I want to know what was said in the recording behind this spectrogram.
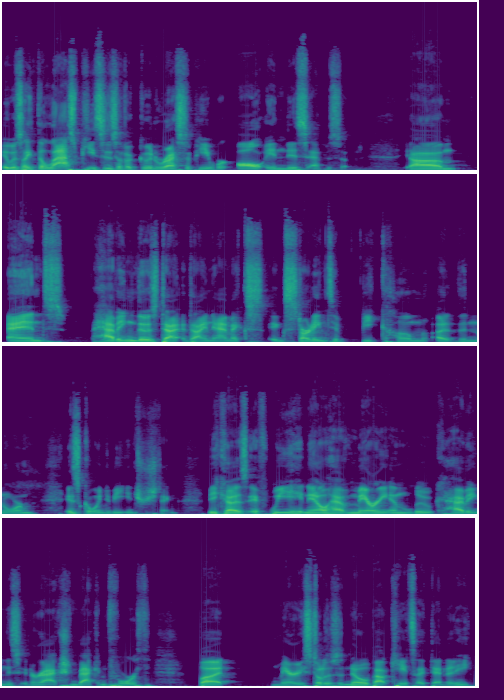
it was like the last pieces of a good recipe were all in this episode. Um, and having those di- dynamics starting to become uh, the norm is going to be interesting because if we now have Mary and Luke having this interaction back and forth, but Mary still doesn't know about Kate's identity.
